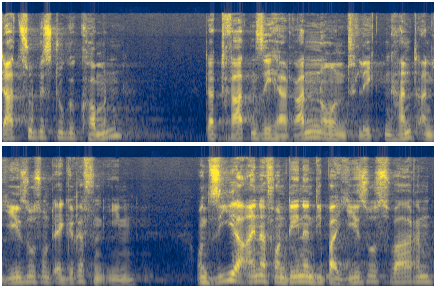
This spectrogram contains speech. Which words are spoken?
Dazu bist du gekommen? Da traten sie heran und legten Hand an Jesus und ergriffen ihn. Und siehe, einer von denen, die bei Jesus waren,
